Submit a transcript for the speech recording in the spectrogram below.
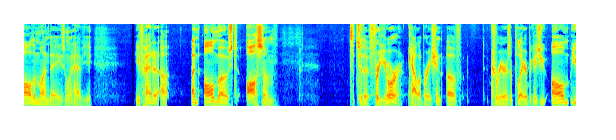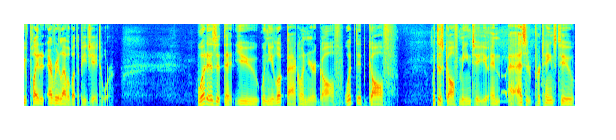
all the Mondays and what have you. You've had a, an almost awesome to the for your calibration of career as a player because you all you've played at every level but the PGA Tour. What is it that you when you look back on your golf? What did golf what does golf mean to you and as it pertains to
